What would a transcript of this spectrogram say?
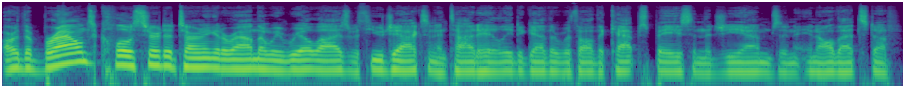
Are the Browns closer to turning it around than we realize with Hue Jackson and Todd Haley together with all the cap space and the GMs and, and all that stuff?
